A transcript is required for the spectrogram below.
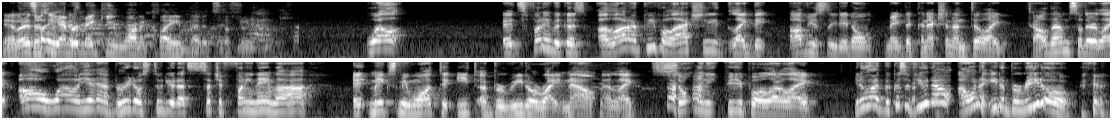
yeah, but it's Does funny. he ever make you want to claim that it's the food? Well, it's funny because a lot of people actually like they obviously they don't make the connection until I tell them. So they're like, "Oh wow, yeah, Burrito Studio. That's such a funny name." Uh, it makes me want to eat a burrito right now. And like so many people are like, "You know what? Because of you now, I want to eat a burrito."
